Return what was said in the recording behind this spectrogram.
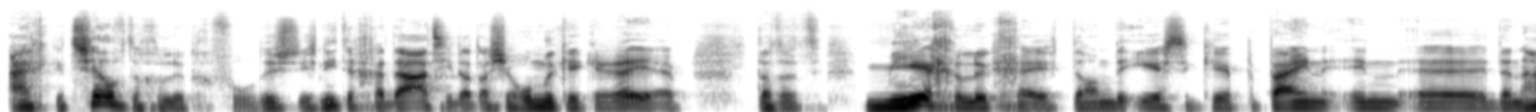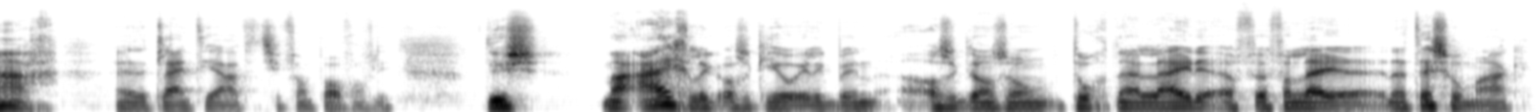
eigenlijk hetzelfde gelukgevoel. Dus het is niet een gradatie dat als je honderd keer gereden hebt, dat het meer geluk geeft dan de eerste keer Pepijn in eh, Den Haag. Eh, het klein theatertje van Paul van Vliet. Dus, maar eigenlijk, als ik heel eerlijk ben, als ik dan zo'n tocht naar Leiden, of van Leiden naar Texel maak,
